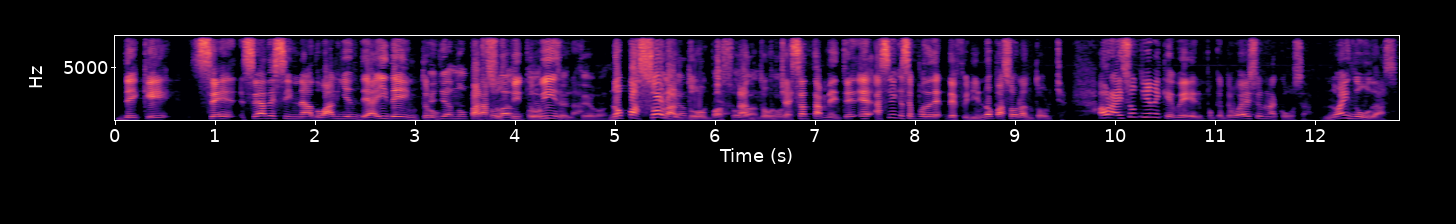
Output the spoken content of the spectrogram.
de que se, sea designado alguien de ahí dentro para sustituirla. no pasó la antorcha. la antorcha, exactamente. Eh, así que se puede definir, no pasó la antorcha. Ahora, eso tiene que ver, porque te voy a decir una cosa, no hay dudas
